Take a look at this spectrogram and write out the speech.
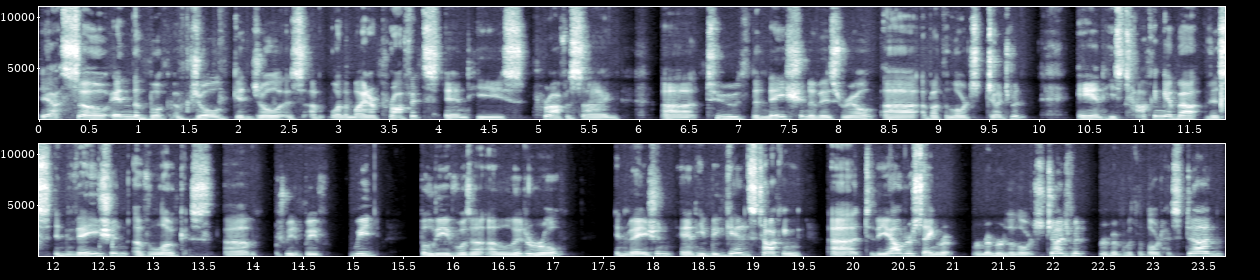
Yeah, so in the book of Joel, again, Joel is um, one of the minor prophets, and he's prophesying uh, to the nation of Israel uh, about the Lord's judgment. And he's talking about this invasion of locusts, um, which we believe, we believe was a, a literal invasion. And he begins talking uh, to the elders, saying, "Re- Remember the Lord's judgment, remember what the Lord has done.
